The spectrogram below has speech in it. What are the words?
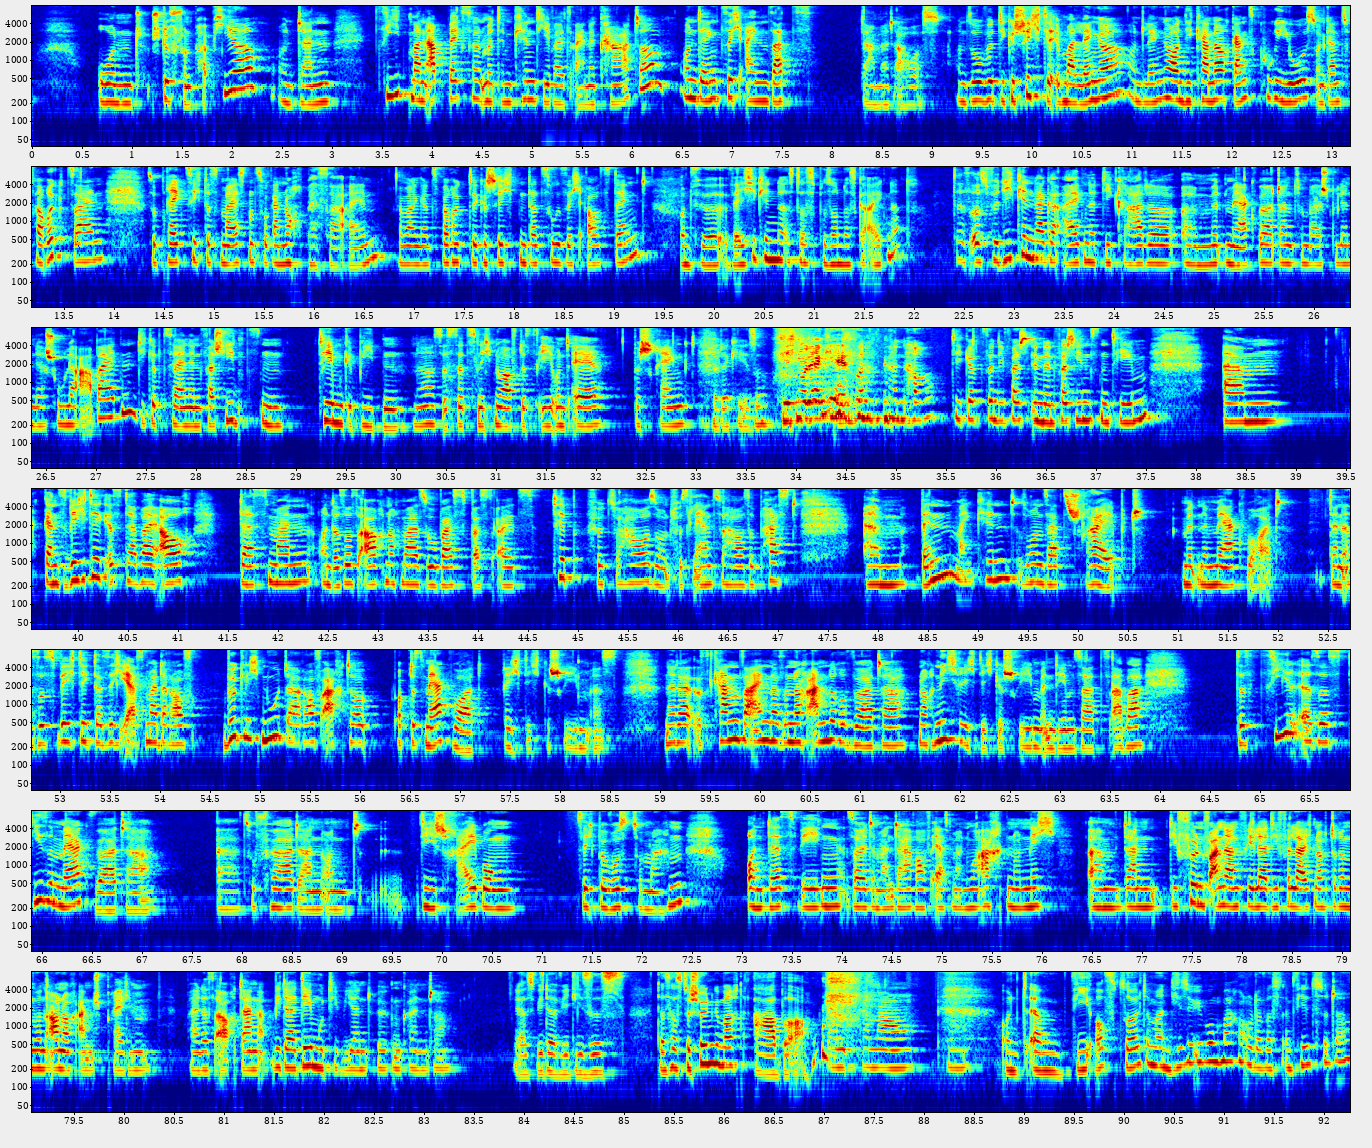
und Stift und Papier und dann zieht man abwechselnd mit dem Kind jeweils eine Karte und denkt sich einen Satz damit aus. Und so wird die Geschichte immer länger und länger und die kann auch ganz kurios und ganz verrückt sein. So prägt sich das meistens sogar noch besser ein, wenn man ganz verrückte Geschichten dazu sich ausdenkt. Und für welche Kinder ist das besonders geeignet? Das ist für die Kinder geeignet, die gerade ähm, mit Merkwörtern zum Beispiel in der Schule arbeiten. Die gibt es ja in den verschiedensten Themengebieten. Ne? Es ist jetzt nicht nur auf das E und Ä beschränkt. Nicht nur der Käse. Nicht nur der Käse, genau. Die gibt es in, in den verschiedensten Themen. Ähm, ganz wichtig ist dabei auch, dass man, und das ist auch nochmal so was, was als Tipp für zu Hause und fürs Lernen zu Hause passt, ähm, wenn mein Kind so einen Satz schreibt mit einem Merkwort, dann ist es wichtig, dass ich erstmal darauf, wirklich nur darauf achte, ob das Merkwort richtig geschrieben ist. Ne, da, es kann sein, da sind noch andere Wörter noch nicht richtig geschrieben in dem Satz, aber das Ziel ist es, diese Merkwörter äh, zu fördern und die Schreibung sich bewusst zu machen. Und deswegen sollte man darauf erstmal nur achten und nicht ähm, dann die fünf anderen Fehler, die vielleicht noch drin sind, auch noch ansprechen, weil das auch dann wieder demotivierend wirken könnte. Ja, ist wieder wie dieses das hast du schön gemacht, aber. Ganz genau. Ja. Und ähm, wie oft sollte man diese Übung machen oder was empfiehlst du da?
